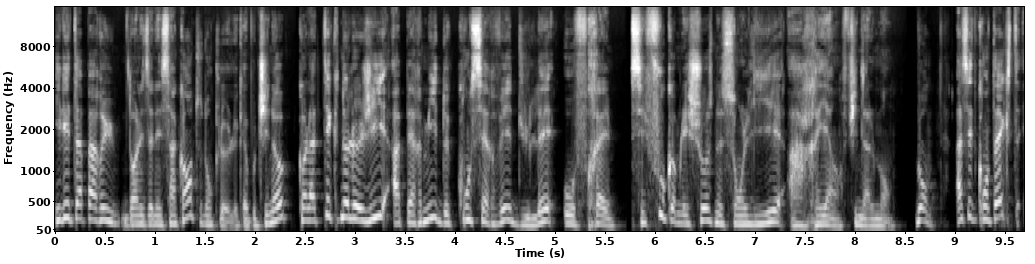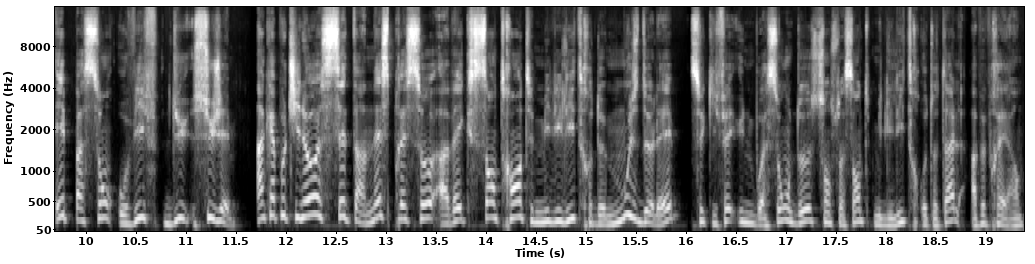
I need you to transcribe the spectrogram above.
Il est apparu dans les années 50, donc le, cappuccino, quand la technologie a permis de conserver du lait au frais. C'est fou comme les choses ne sont liées à rien finalement. Bon, assez de contexte et passons au vif du sujet. Un cappuccino, c'est un espresso avec 130 ml de mousse de lait, ce qui fait une boisson de 160 ml au total à peu près. Hein.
